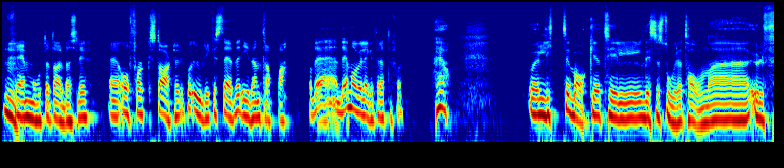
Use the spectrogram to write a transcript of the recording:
mm. frem mot et arbeidsliv. Eh, og folk starter på ulike steder i den trappa. Og det, det må vi legge til rette for. Ja. Litt tilbake til disse store tallene, Ulf.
